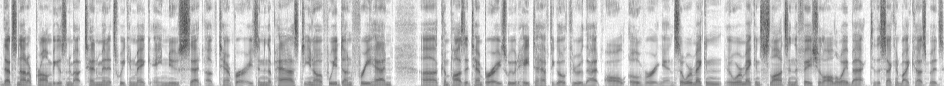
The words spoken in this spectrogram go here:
that's not a problem because in about 10 minutes we can make a new set of temporaries. And in the past, you know, if we had done freehand uh, composite temporaries, we would hate to have to go through that all over again. So we're making we're making slots in the facial all the way back to the second bicuspids,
